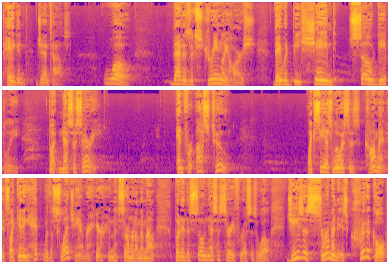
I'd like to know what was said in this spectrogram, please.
pagan Gentiles. Whoa, that is extremely harsh. They would be shamed so deeply, but necessary. And for us too. Like C.S. Lewis's comment, it's like getting hit with a sledgehammer here in the Sermon on the Mount, but it is so necessary for us as well. Jesus' sermon is critical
